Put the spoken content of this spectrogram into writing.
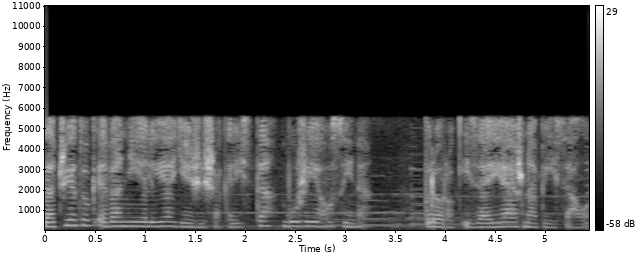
Začiatok Evanielia Ježiša Krista, Božieho Syna. Prorok Izaiáš napísal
